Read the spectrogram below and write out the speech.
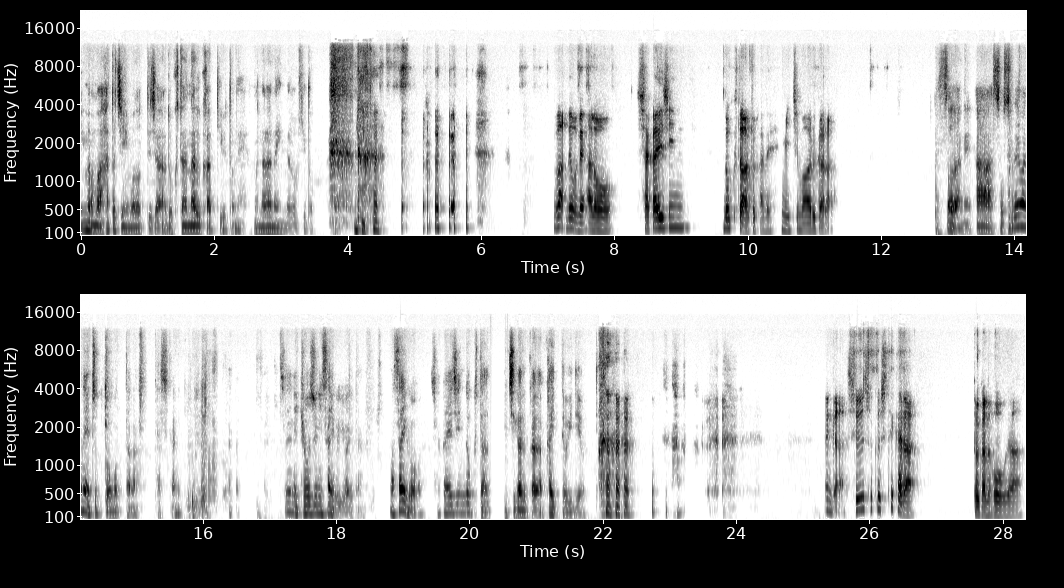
今まあ二十歳に戻ってじゃあドクターになるかっていうとね、まあ、ならないんだろうけど、まあでもね、あの、社会人ドクターとかね、道もあるから、そうだね。ああ、そう、それはね、ちょっと思ったな。確かに。それね、教授に最後言われたな。まあ、最後、社会人ドクター違うから帰っておいでよって。なんか就職してからとかの方が、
